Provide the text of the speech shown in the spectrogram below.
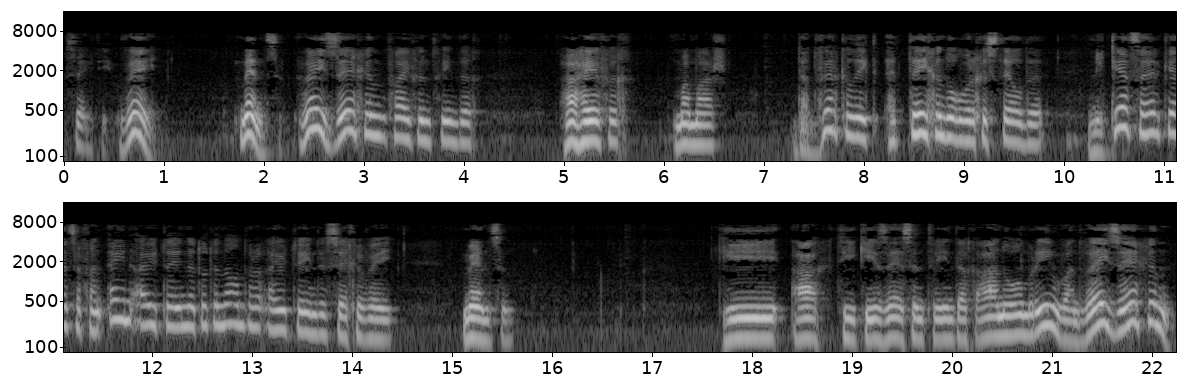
zegt hij, wij, mensen, wij zeggen 25, hahevig, mama's, daadwerkelijk het tegenovergestelde, miketsa herketsa, van een uiteinde tot een andere uiteinde, zeggen wij, mensen. Ki 8, ki 26, anomrim, want wij zeggen,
